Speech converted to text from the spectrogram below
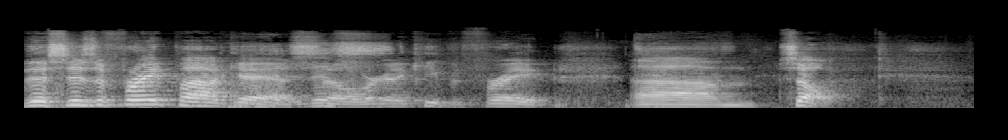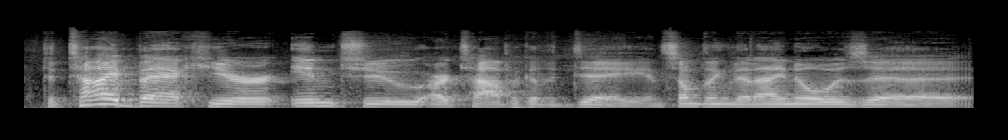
this is a freight podcast, so This- we're gonna keep it freight. Um, so, to tie back here into our topic of the day, and something that I know is uh,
